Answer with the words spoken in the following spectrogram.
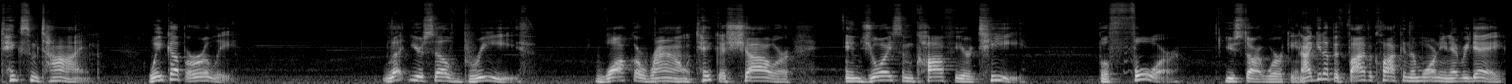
Take some time. Wake up early. Let yourself breathe. Walk around, take a shower, enjoy some coffee or tea before you start working. I get up at 5 o'clock in the morning every day.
